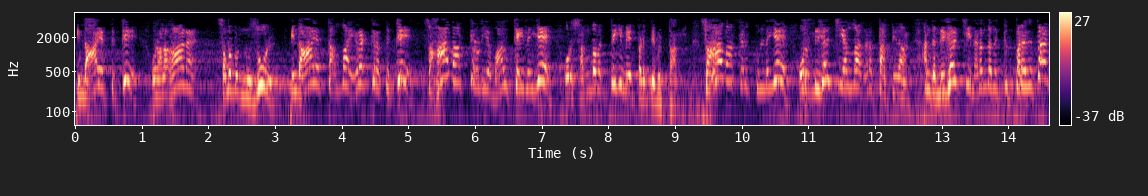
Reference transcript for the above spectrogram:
இந்த ஆயத்துக்கு ஒரு அழகான சபபு நுசூல். இந்த ஆயத்தை அல்லா இறக்கிறதுக்கு சஹாபாக்களுடைய வாழ்க்கையிலேயே ஒரு சம்பவத்தையும் ஏற்படுத்தி விட்டான். சகாபாக்களுக்குள்ளேயே ஒரு நிகழ்ச்சி அல்லா நடத்தாட்டினான். அந்த நிகழ்ச்சி நடந்ததுக்கு பிறகுதான்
